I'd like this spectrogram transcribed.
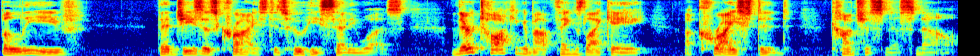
believe that Jesus Christ is who he said he was. They're talking about things like a, a Christed consciousness now.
